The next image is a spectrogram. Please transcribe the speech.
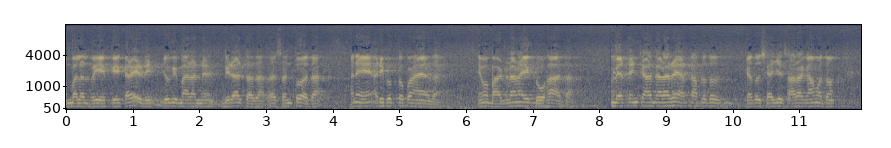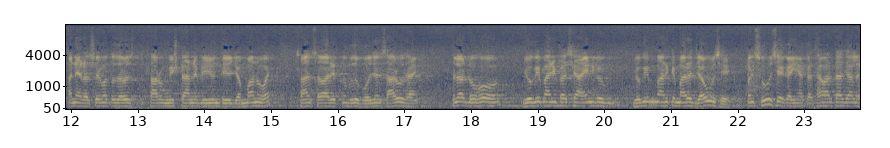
અંબાલાલભાઈ એ પે કરાવી હતી જોગી મહારાજને બિરાજતા હતા સંતો હતા અને હરિભક્તો પણ આવ્યા હતા. એમાં બાટલાના એક ડોહા હતા. બે ત્રણ ચાર દાડા રહ્યા તો આપણે તો ત્યાં તો સહેજે સારા ગામ હતો અને રસોઈમાં તો દરરોજ સારું મિષ્ટાન અને બીજું ત્રીજું જમવાનું હોય. સાંજ સવારે એટલું બધું ભોજન સારું થાય. પેલા ડોહો જોગીમાની પાસે આવીને કહ્યું મારે કે મારે જવું છે. પણ શું છે કે અહીંયા કથા વાર્તા ચાલે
